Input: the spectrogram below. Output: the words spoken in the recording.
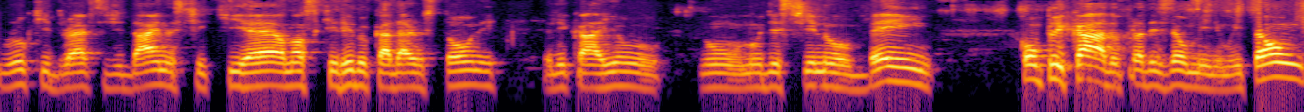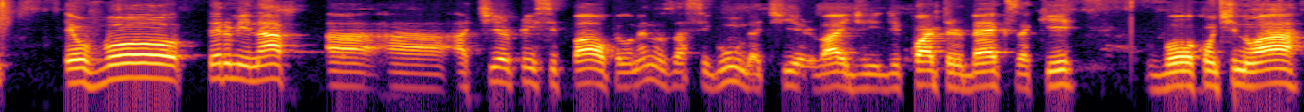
rookie drafts de Dynasty, que é o nosso querido Kadar Stone. Ele caiu num, destino bem complicado, para dizer o mínimo. Então, eu vou terminar a, a, a, tier principal, pelo menos a segunda tier, vai, de, de quarterbacks aqui. Vou continuar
